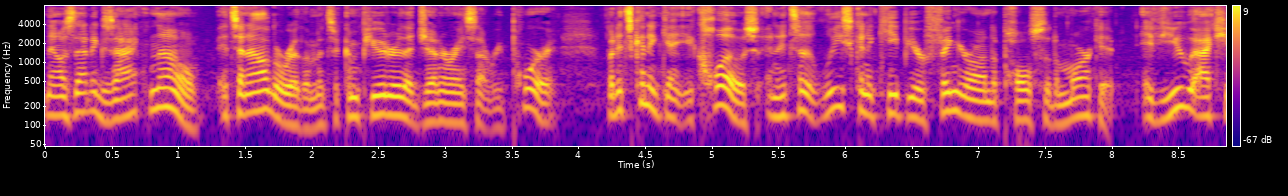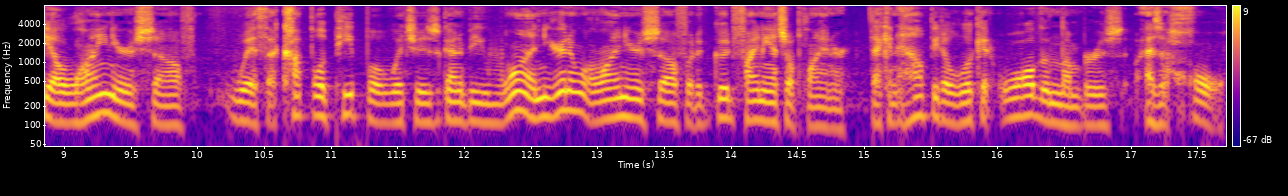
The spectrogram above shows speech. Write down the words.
Now, is that exact? No, it's an algorithm. It's a computer that generates that report but it's going to get you close and it's at least going to keep your finger on the pulse of the market. If you actually align yourself with a couple of people, which is going to be one, you're going to align yourself with a good financial planner that can help you to look at all the numbers as a whole.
